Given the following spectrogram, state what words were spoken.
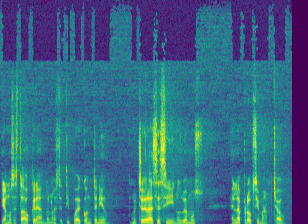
que hemos estado creando ¿no? este tipo de contenido. Muchas gracias y nos vemos en la próxima. Chao.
